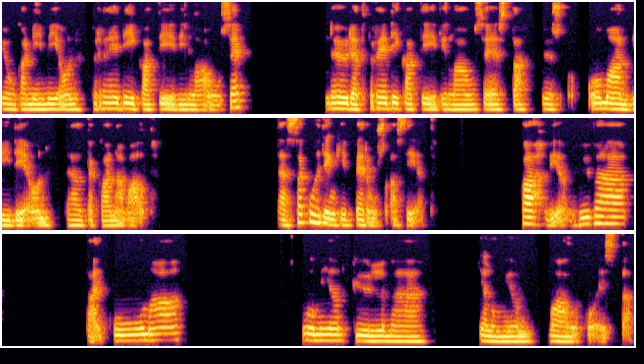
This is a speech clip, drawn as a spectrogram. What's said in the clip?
jonka nimi on predikatiivilause. Löydät predikatiivilauseesta myös oman videon tältä kanavalta. Tässä kuitenkin perusasiat. Kahvi on hyvää tai kuumaa, lumi on kylmää ja lumi on valkoista.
